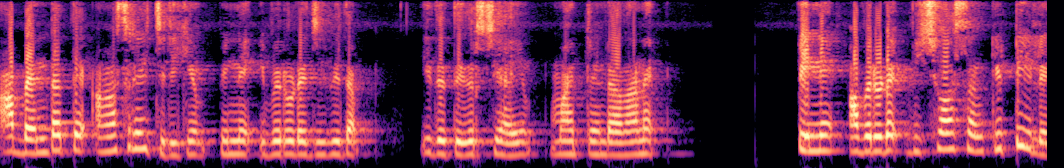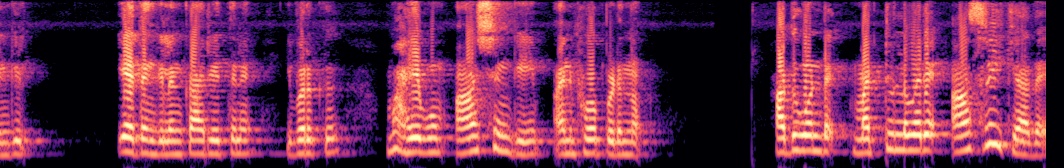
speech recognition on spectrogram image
ആ ബന്ധത്തെ ആശ്രയിച്ചിരിക്കും പിന്നെ ഇവരുടെ ജീവിതം. ഇത് തീർച്ചയായും മാറ്റേണ്ടതാണ്. പിന്നെ അവരുടെ വിശ്വാസം കിട്ടിയില്ലെങ്കിൽ ഏതെങ്കിലും കാര്യത്തിന് ഇവർക്ക് ഭയവും ആശങ്കയും അനുഭവപ്പെടുന്നു. അതുകൊണ്ട് മറ്റുള്ളവരെ ആശ്രയിക്കാതെ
